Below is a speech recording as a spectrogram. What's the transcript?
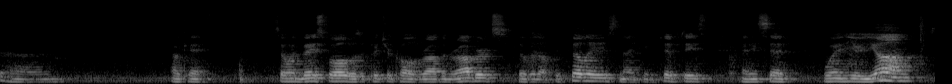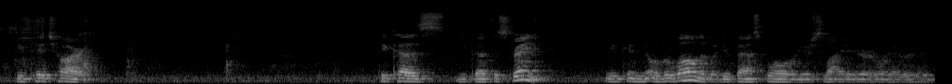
Uh, okay, so in baseball there was a pitcher called Robin Roberts, Philadelphia Phillies, 1950s, and he said, when you're young, you pitch hard because you've got the strength. You can overwhelm them with your fastball or your slider or whatever it is.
